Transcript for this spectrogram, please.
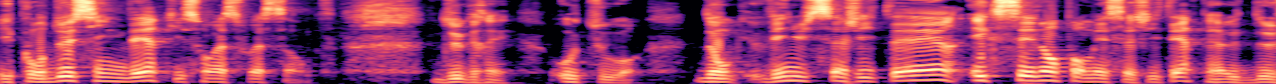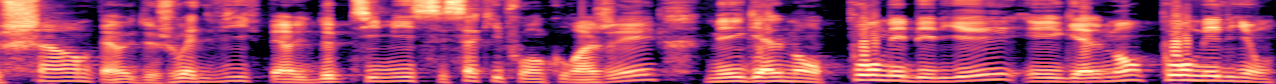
et pour deux signes d'air qui sont à 60 degrés autour. Donc Vénus Sagittaire, excellent pour mes Sagittaires, période de charme, période de joie de vivre, période d'optimisme, c'est ça qu'il faut encourager, mais également pour mes béliers et également pour mes lions.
